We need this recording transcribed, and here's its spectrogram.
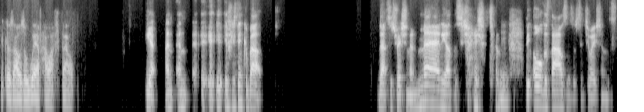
because I was aware of how I felt. Yeah, and and if you think about that situation and many other situations, mm. the all the thousands of situations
